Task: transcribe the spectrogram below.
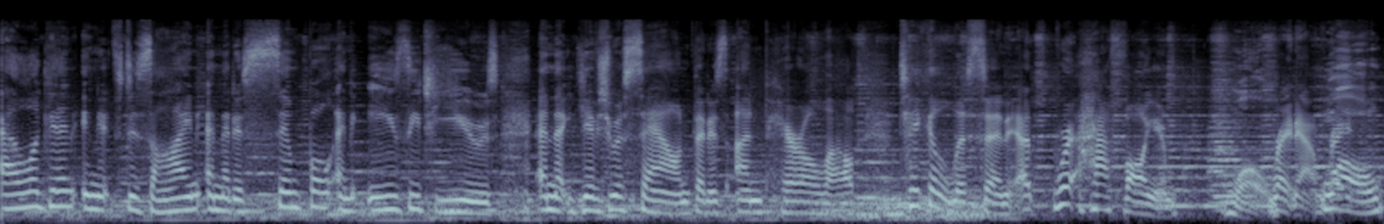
elegant in its design, and that is simple and easy to use, and that gives you a sound that is unparalleled. Take a listen. Uh, we're at half volume. Whoa. Right now. Right? Whoa.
